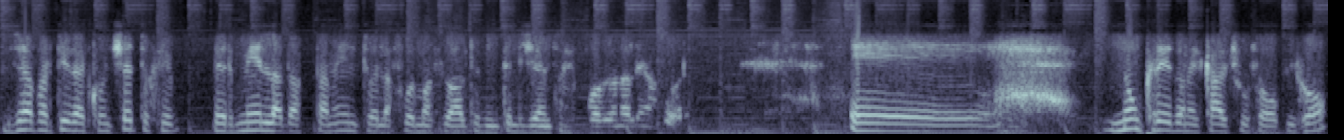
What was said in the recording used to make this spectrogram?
bisogna partire dal concetto che per me l'adattamento è la forma più alta di intelligenza che può avere un allenatore. E non credo nel calcio utopico,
